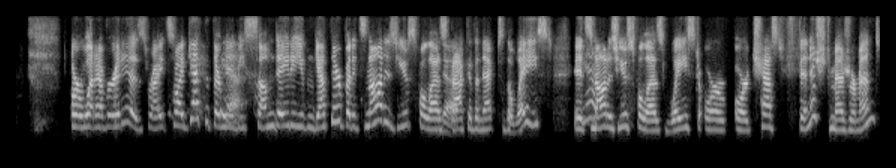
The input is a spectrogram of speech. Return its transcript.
or whatever it is, right? So I get that there yeah. may be some data you can get there, but it's not as useful as no. back of the neck to the waist. It's yeah. not as useful as waist or or chest finished measurement,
